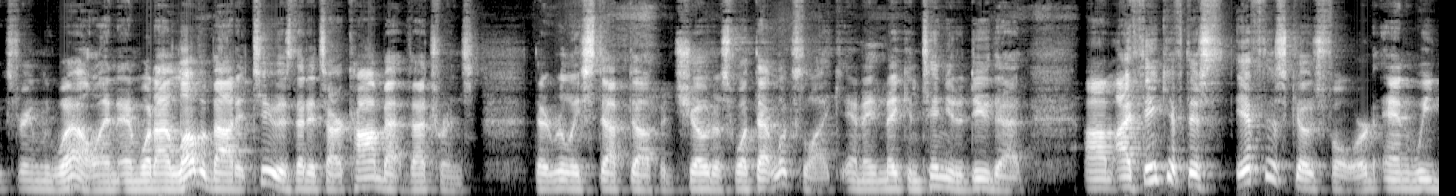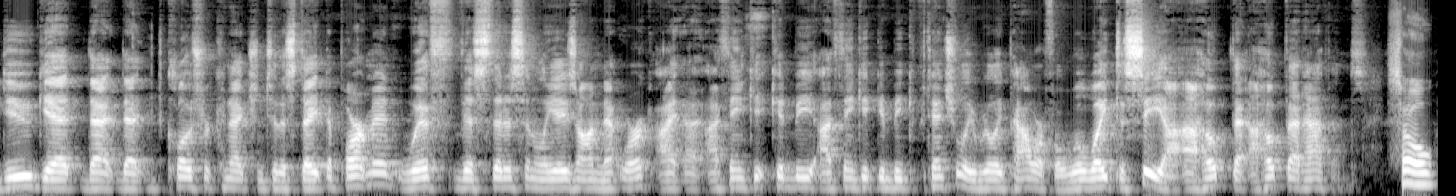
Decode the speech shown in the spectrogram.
extremely well. And and what I love about it too is that it's our combat veterans that really stepped up and showed us what that looks like, and they may continue to do that. Um, I think if this if this goes forward and we do get that that closer connection to the State Department with this citizen liaison network, I, I, I think it could be I think it could be potentially really powerful. We'll wait to see. I, I hope that I hope that happens. So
